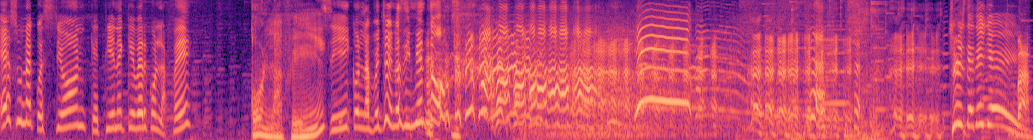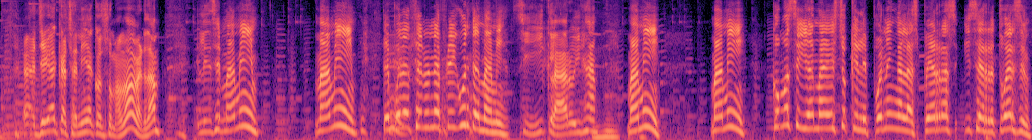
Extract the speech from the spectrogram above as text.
es una cuestión que tiene que ver con la fe? ¿Con la fe? Sí, con la fecha de nacimiento. ¡Chiste, DJ! Va, eh, llega Cachanilla con su mamá, ¿verdad? Y le dice, mami, mami, ¿te puedo hacer una pregunta, mami? Sí, claro, hija. Mami, mami, ¿cómo se llama esto que le ponen a las perras y se retuercen?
